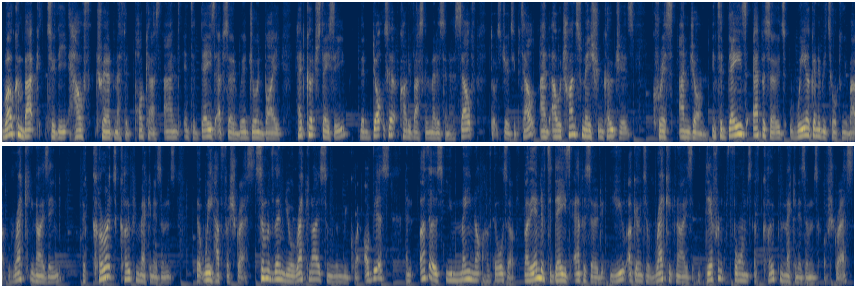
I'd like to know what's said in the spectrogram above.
Welcome back to the Health Triad Method podcast. And in today's episode, we're joined by head coach Stacey, the doctor of cardiovascular medicine herself, Dr. Jyoti Patel, and our transformation coaches, Chris and John. In today's episodes, we are going to be talking about recognizing the current coping mechanisms that we have for stress. Some of them you'll recognize, some of them will be quite obvious, and others you may not have thought of. By the end of today's episode, you are going to recognize different forms of coping mechanisms of stress,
